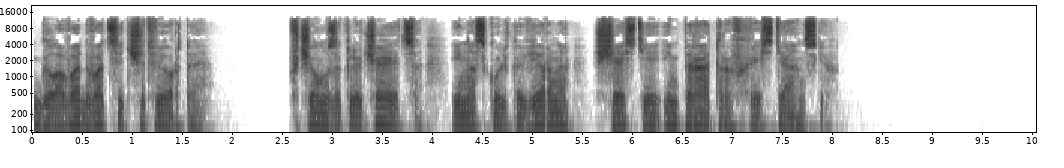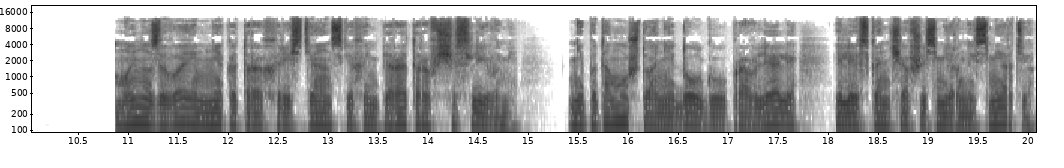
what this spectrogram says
Глава 24. В чем заключается и насколько верно счастье императоров христианских? Мы называем некоторых христианских императоров счастливыми не потому, что они долго управляли или, скончавшись мирной смертью,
